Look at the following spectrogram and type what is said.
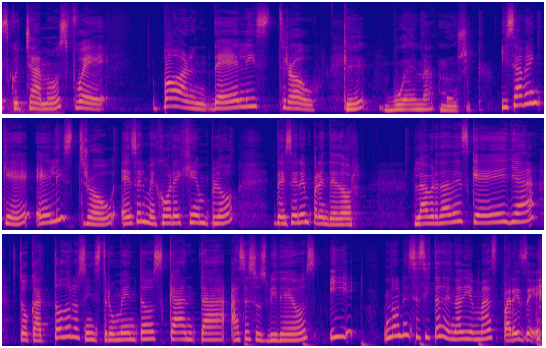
Escuchamos fue Born de Ellis Trow. Qué buena música. Y saben que Ellis Trow es el mejor ejemplo de ser emprendedor. La verdad es que ella toca todos los instrumentos, canta, hace sus videos y no necesita de nadie más, parece.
